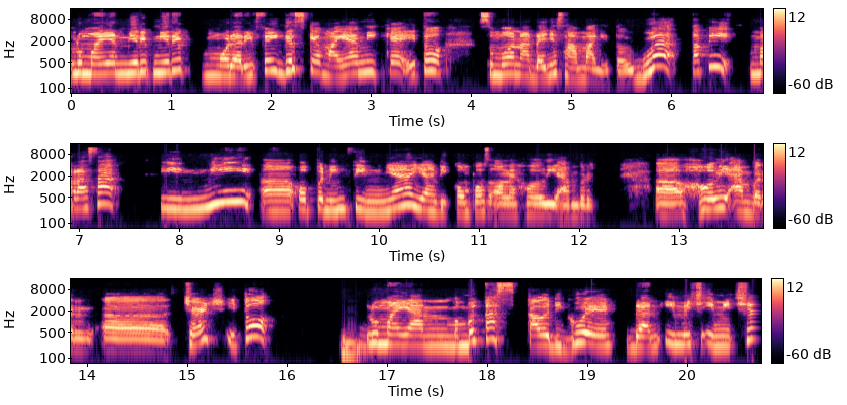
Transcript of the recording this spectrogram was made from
lumayan mirip-mirip, mau dari Vegas kayak Miami kayak itu semua nadanya sama gitu. Gue tapi merasa ini eh, opening theme-nya yang dikompos oleh Holy Amber uh, Holy Amber uh, Church itu lumayan membekas kalau di gue dan image-image-nya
